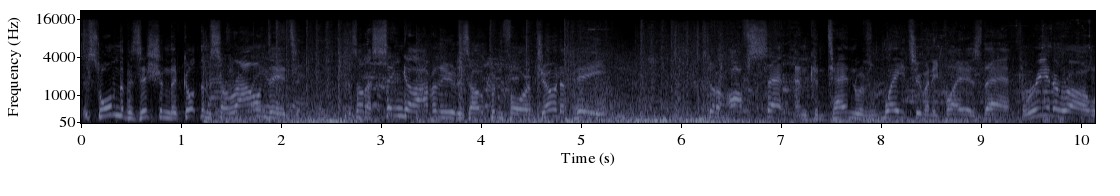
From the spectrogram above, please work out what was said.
They swarm the position. They've got them surrounded. There's not a single avenue that's open for him. Jonah P. has got to offset and contend with way too many players there. Three in a row.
